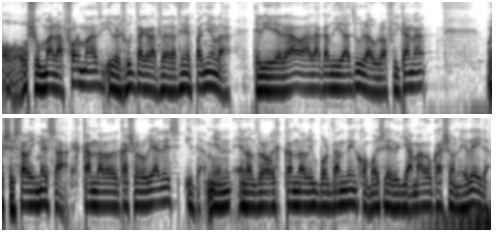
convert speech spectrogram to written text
o, sus malas formas y resulta que la Federación Española, que lideraba la candidatura euroafricana, pues estaba inmersa en el escándalo del caso Rubiales y también en otro escándalo importante como es el llamado caso Negreira.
